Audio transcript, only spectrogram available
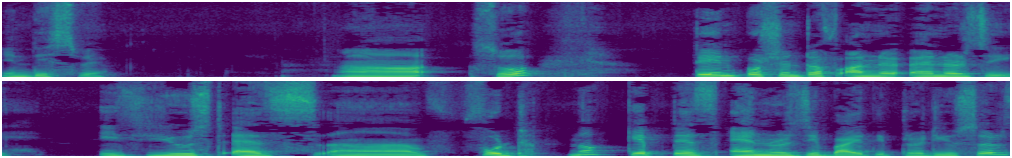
in this way uh, so 10% of energy is used as uh, food no? Kept as energy by the producers.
